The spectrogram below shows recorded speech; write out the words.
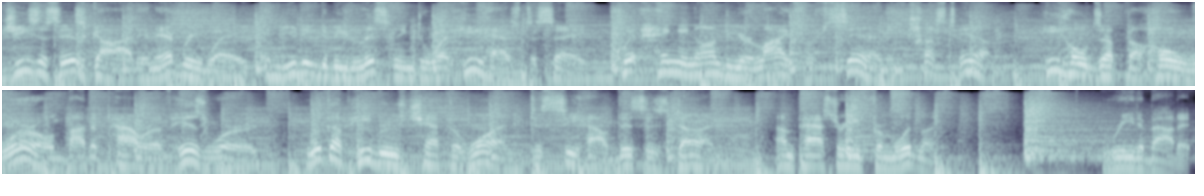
Jesus is God in every way, and you need to be listening to what He has to say. Quit hanging on to your life of sin and trust Him. He holds up the whole world by the power of His Word. Look up Hebrews chapter 1 to see how this is done. I'm Pastor Eve from Woodland. Read about it.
